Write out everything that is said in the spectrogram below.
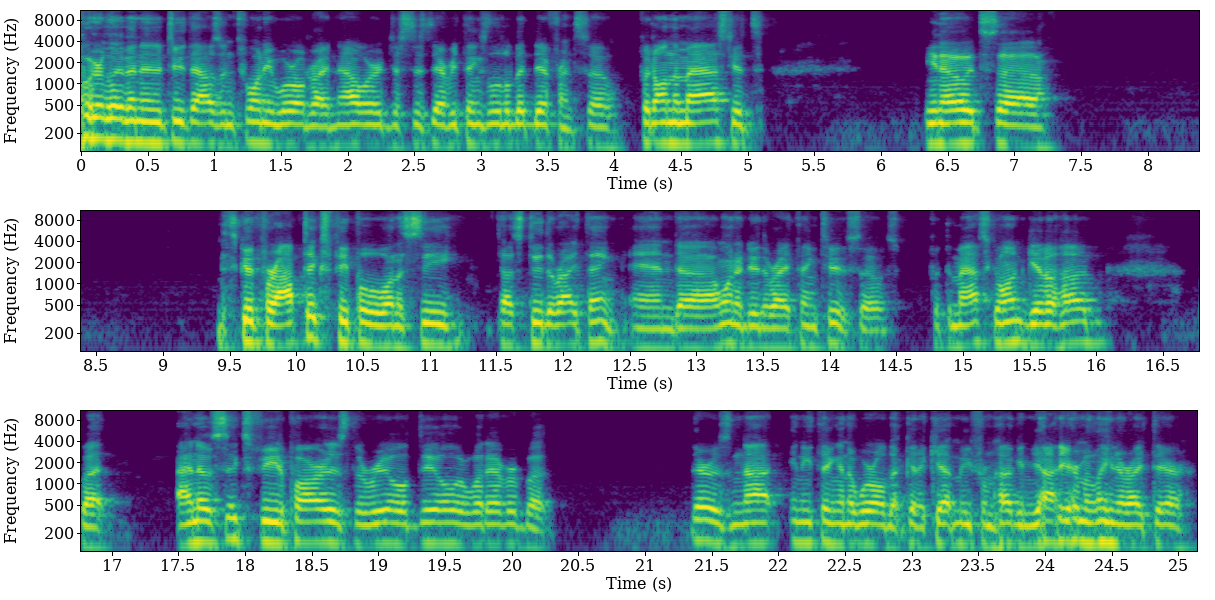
we're living in a 2020 world right now, where just is, everything's a little bit different. So put on the mask. It's you know it's uh, it's good for optics. People want to see us do the right thing, and uh, I want to do the right thing too. So put the mask on, give a hug, but I know six feet apart is the real deal or whatever, but there is not anything in the world that could have kept me from hugging Yadier Molina right there.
